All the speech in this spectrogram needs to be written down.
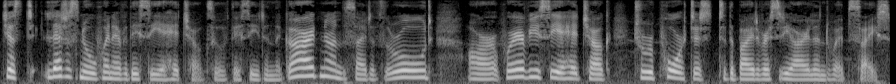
just let us know whenever they see a hedgehog. So if they see it in the garden or on the side of the road or wherever you see a hedgehog, to report it to the Biodiversity Ireland website.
